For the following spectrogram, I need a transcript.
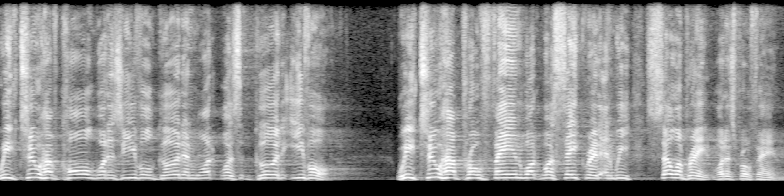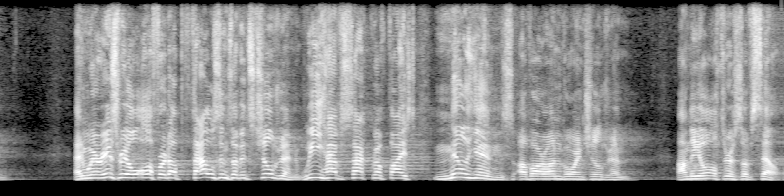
we too have called what is evil good and what was good evil. We too have profaned what was sacred and we celebrate what is profane. And where Israel offered up thousands of its children, we have sacrificed millions of our unborn children on the altars of self.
